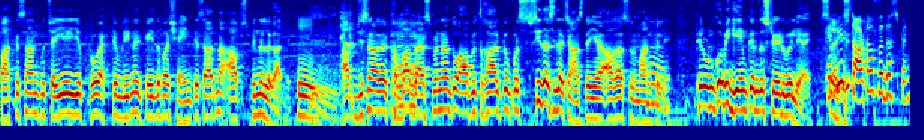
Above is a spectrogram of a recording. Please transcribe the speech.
पाकिस्तान को चाहिए ये प्रो एक्टिवली ना कई दफ़ा शाहीन के साथ ना आप स्पिनर लगा दें। आप जिस तरह अगर खब्बा बैट्समैन है तो आप इफ्तार पे ऊपर सीधा सीधा चांस लें या आगा सलमान पे लें फिर उनको भी गेम के अंदर स्ट्रेट वे ले आए। स्टार्ट ऑफ़ विद स्पिन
